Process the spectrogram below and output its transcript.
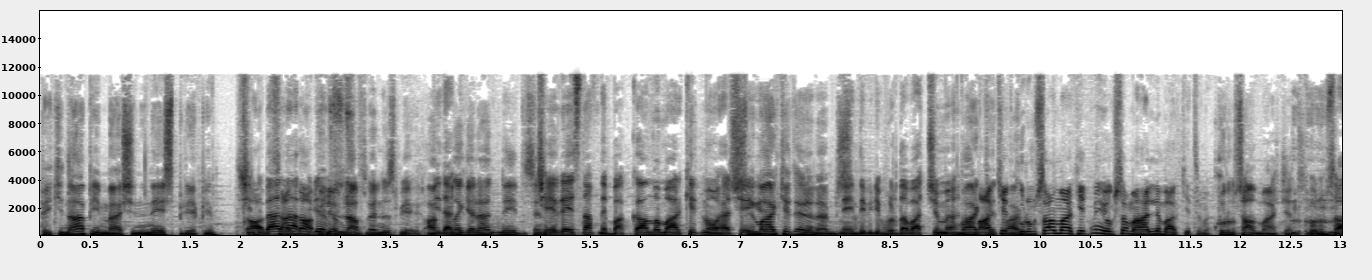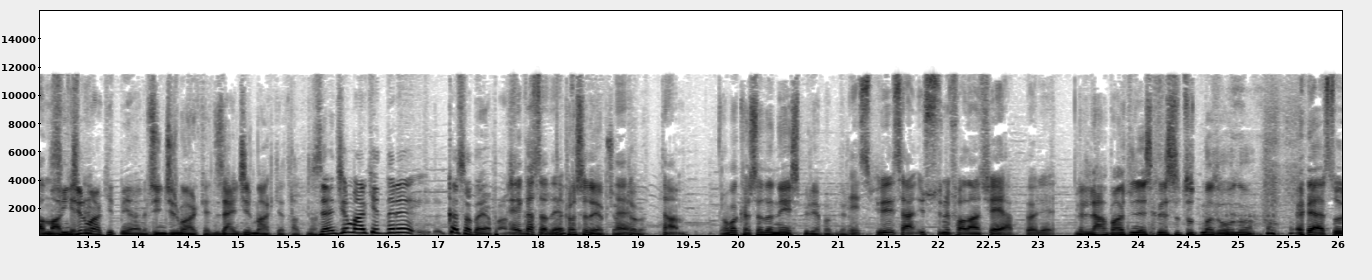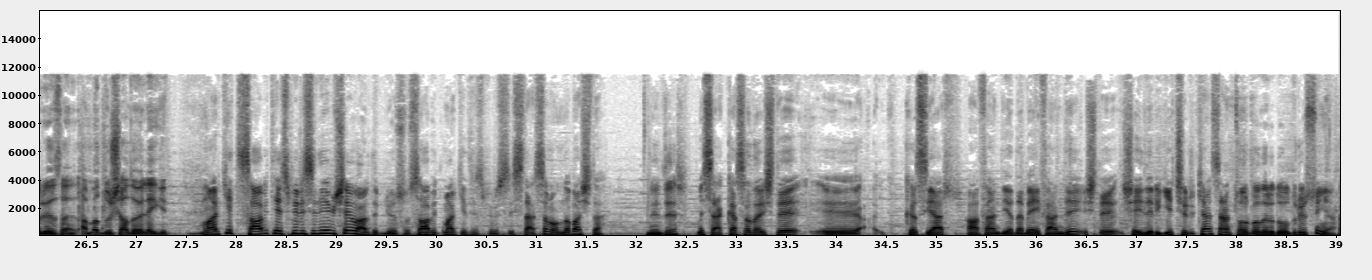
Peki ne yapayım ben şimdi? Ne espri yapayım? Şimdi Abi ben sen ne yapayım Bütün laflarınız bir. Aklına gelen neydi senin? Çevre esnaf ne? Bakkal mı market mi o her şey. Şimdi market en önemlisi. Ne, ne bileyim hırdavatçı mı? Market, market var. kurumsal market mi yoksa mahalle marketi mi? Kurumsal market. Kurumsal market. Zincir market mi yani? Zincir market. Zincir market hatta. Zincir marketleri kasada yaparsın. E, kasada yap. Kasada yapacağım Evet, tabii. Tamam. Ama kasada ne espri yapabilirim? Espri sen üstünü falan şey yap böyle. Lahmacun esprisi tutmadı onu. Eğer soruyorsan ama duş al öyle git. Market sabit esprisi diye bir şey vardır biliyorsun. Sabit market esprisi. İstersen onunla başla. Nedir? Mesela kasada işte e, kasiyer hanımefendi ya da beyefendi işte şeyleri geçirirken sen torbaları dolduruyorsun ya.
